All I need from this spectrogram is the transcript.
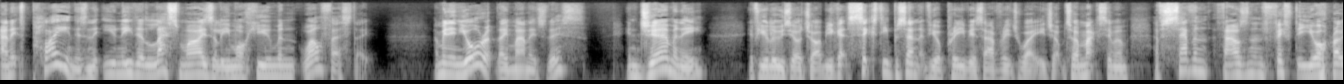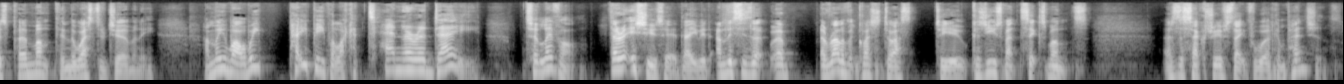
And it's plain, isn't it? You need a less miserly, more human welfare state. I mean, in Europe, they manage this. In Germany, if you lose your job, you get 60% of your previous average wage, up to a maximum of 7,050 euros per month in the west of Germany. And meanwhile, we pay people like a tenner a day to live on. There are issues here, David, and this is a, a, a relevant question to ask to you because you spent six months as the Secretary of State for Work and Pensions.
